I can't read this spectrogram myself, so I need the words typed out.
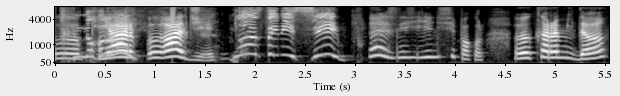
uh, Noroi? iar uh, alge. Bă, asta e nisip! Da, e ni- e nisip acolo. Uh, cărămidă,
